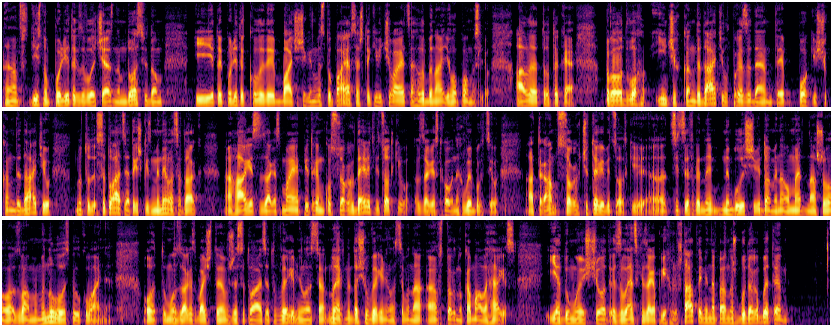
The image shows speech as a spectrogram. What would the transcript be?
Е, Дійсно, політик з величезним досвідом, і той політик, коли ти бачиш, як він виступає, все ж таки відчувається глибина його помислів. Але то таке про двох інших кандидатів в президенти, поки що кандидатів. Ну то ситуація трішки змінилася. Так Гарріс зараз має підтримку 49% зареєстрованих виборців, а Трамп 44%. Е, Ці цифри не, були ще відомі на момент нашого з вами минулого спілкування. От тому зараз бачите, вже ситуація тут вирівнялася. Ну як не те, що вирівнялася, вона в сторону Камали Герріс. І я думаю, що Зеленський зараз приїхав в Штати. Він напевно ж буде робити.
